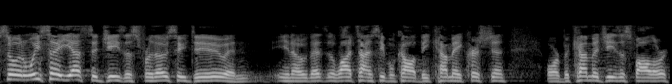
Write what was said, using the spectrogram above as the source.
So when we say yes to Jesus, for those who do, and you know, a lot of times people call it become a Christian or become a Jesus follower,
